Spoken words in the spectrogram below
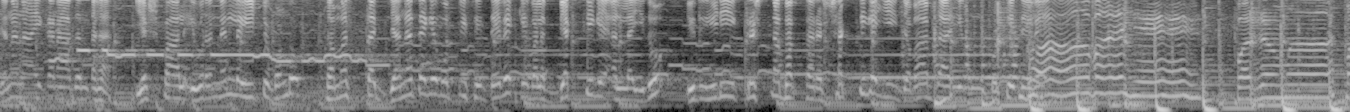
ಜನನಾಯಕನಾದಂತಹ ಯಶ್ಪಾಲ್ ಇವರನ್ನೆಲ್ಲ ಇಟ್ಟುಕೊಂಡು ಸಮಸ್ತ ಜನತೆಗೆ ಒಪ್ಪಿಸಿದ್ದೇವೆ. ಕೇವಲ ವ್ಯಕ್ತಿಗೆ ಅಲ್ಲ ಇದು ಇದು ಇಡೀ ಕೃಷ್ಣ ಭಕ್ತರ ಶಕ್ತಿಗೆ ಈ ಜವಾಬ್ದಾರಿಯನ್ನು ಕೊಟ್ಟಿದ್ದೇವೆ. ಪರಮಾತ್ಮ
